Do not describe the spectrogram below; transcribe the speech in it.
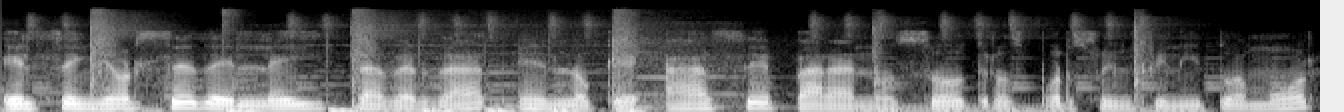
El Señor se deleita, ¿verdad?, en lo que hace para nosotros por su infinito amor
